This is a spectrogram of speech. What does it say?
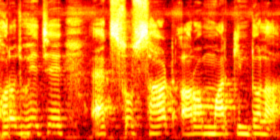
খরচ হয়েছে একশো ষাট আরব মার্কিন ডলার,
